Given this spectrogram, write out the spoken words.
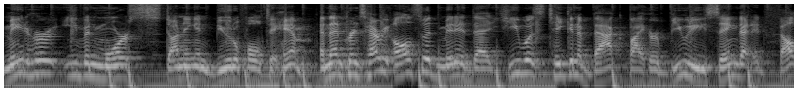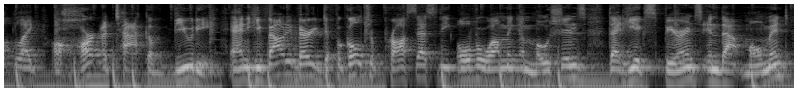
made her even more stunning and beautiful to him. And then Prince Harry also admitted that he was taken aback by her beauty, saying that it felt like a heart attack of beauty. And he found it very difficult to process the overwhelming emotions that he experienced in that moment,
